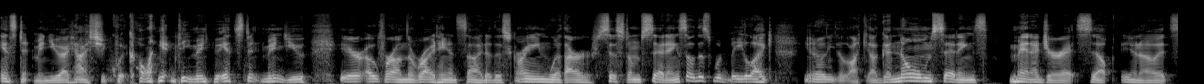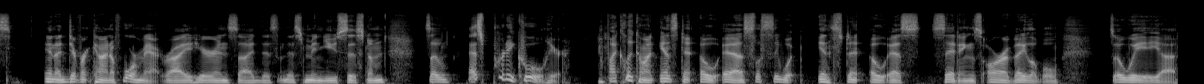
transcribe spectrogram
instant menu. I, I, should quit calling it D menu, instant menu here over on the right hand side of the screen with our system settings. So this would be like, you know, like a GNOME settings manager itself. You know, it's in a different kind of format right here inside this, this menu system. So that's pretty cool here. If I click on Instant OS, let's see what Instant OS settings are available. So we uh,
